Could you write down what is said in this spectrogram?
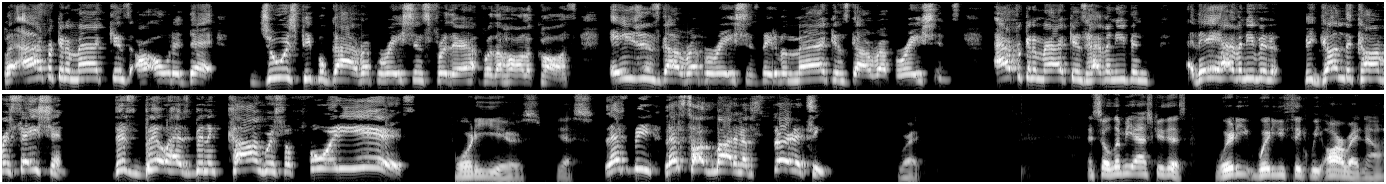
but African Americans are owed a debt. Jewish people got reparations for their for the Holocaust. Asians got reparations. Native Americans got reparations. African Americans haven't even they haven't even begun the conversation. This bill has been in Congress for 40 years. 40 years. Yes. Let's be let's talk about an absurdity. Right. And so let me ask you this. Where do you where do you think we are right now?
